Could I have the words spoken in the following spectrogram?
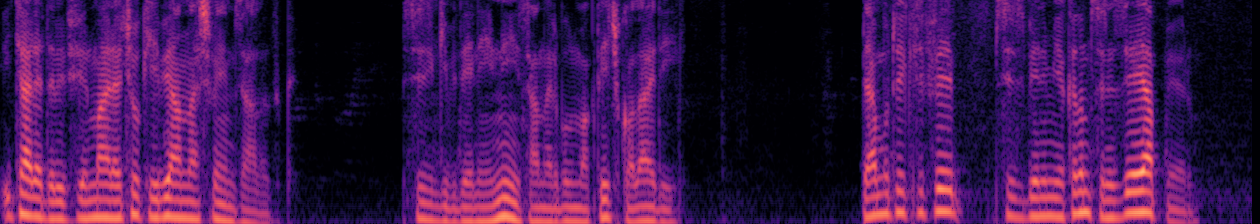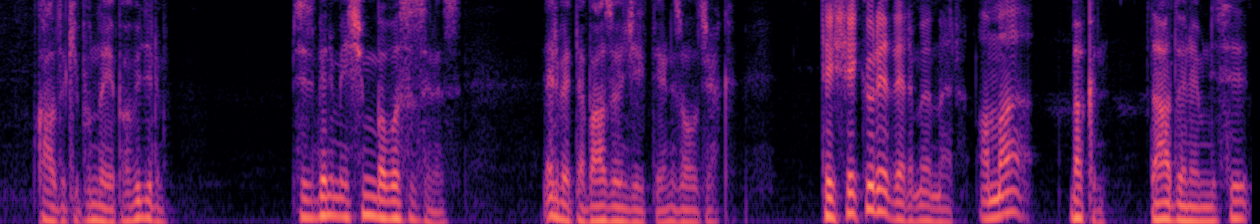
İtalya'da bir firmayla çok iyi bir anlaşma imzaladık. Sizin gibi deneyimli insanları bulmak da hiç kolay değil. Ben bu teklifi siz benim yakınımsınız diye yapmıyorum. Kaldı ki bunu da yapabilirim. Siz benim eşimin babasısınız. Elbette bazı öncelikleriniz olacak. Teşekkür ederim Ömer ama Bakın, daha da önemlisi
